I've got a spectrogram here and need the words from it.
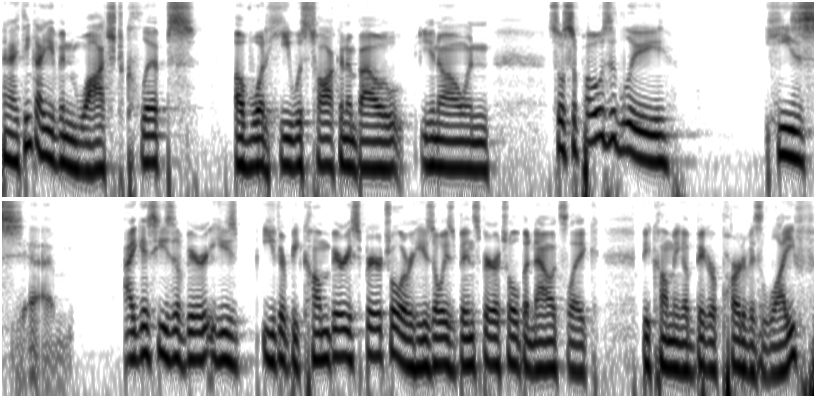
and I think I even watched clips of what he was talking about. You know, and so supposedly he's, uh, I guess he's a very he's either become very spiritual or he's always been spiritual, but now it's like becoming a bigger part of his life.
